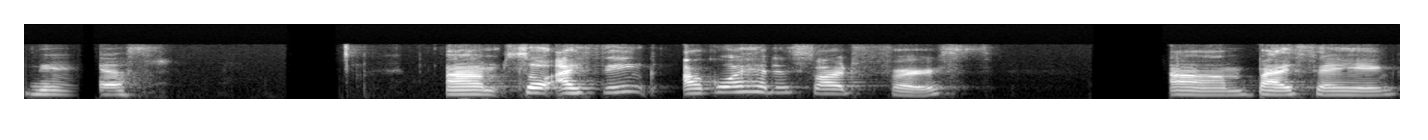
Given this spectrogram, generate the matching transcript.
Yes. Um, so I think I'll go ahead and start first um, by saying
